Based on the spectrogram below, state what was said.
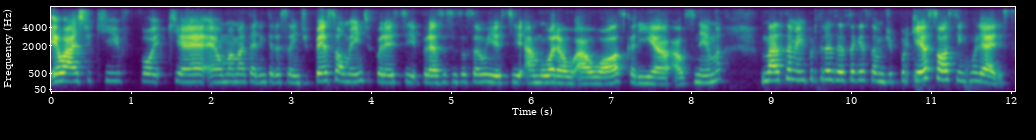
eu acho que foi que é, é uma matéria interessante pessoalmente por esse por essa sensação e esse amor ao, ao Oscar e a, ao cinema, mas também por trazer essa questão de por que só cinco mulheres.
